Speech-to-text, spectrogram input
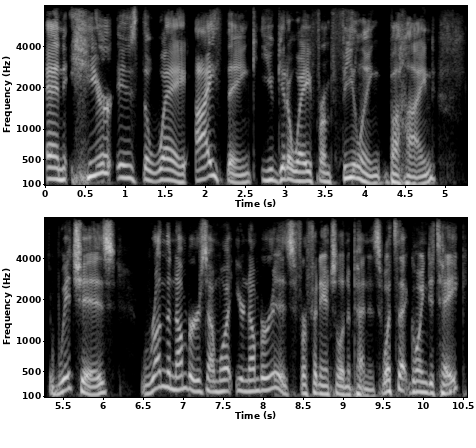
And here is the way I think you get away from feeling behind, which is run the numbers on what your number is for financial independence. What's that going to take?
